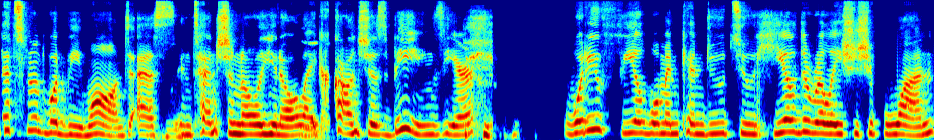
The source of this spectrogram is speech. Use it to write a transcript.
that's not what we want as mm-hmm. intentional you know like conscious beings here what do you feel women can do to heal the relationship one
